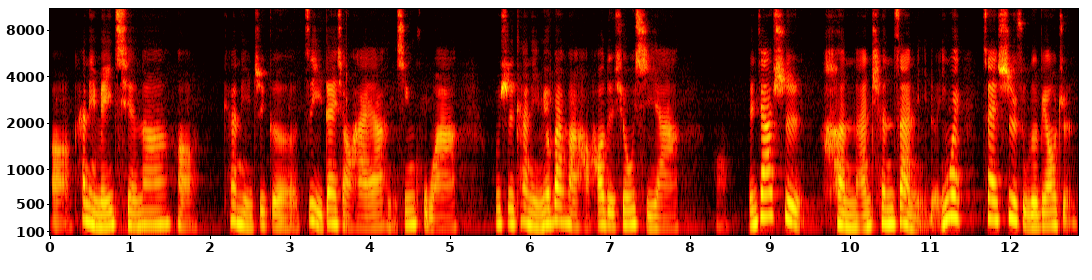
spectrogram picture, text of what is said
啊，看你没钱呐，哈，看你这个自己带小孩啊很辛苦啊，或是看你没有办法好好的休息呀，哦，人家是很难称赞你的，因为。在世俗的标准，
